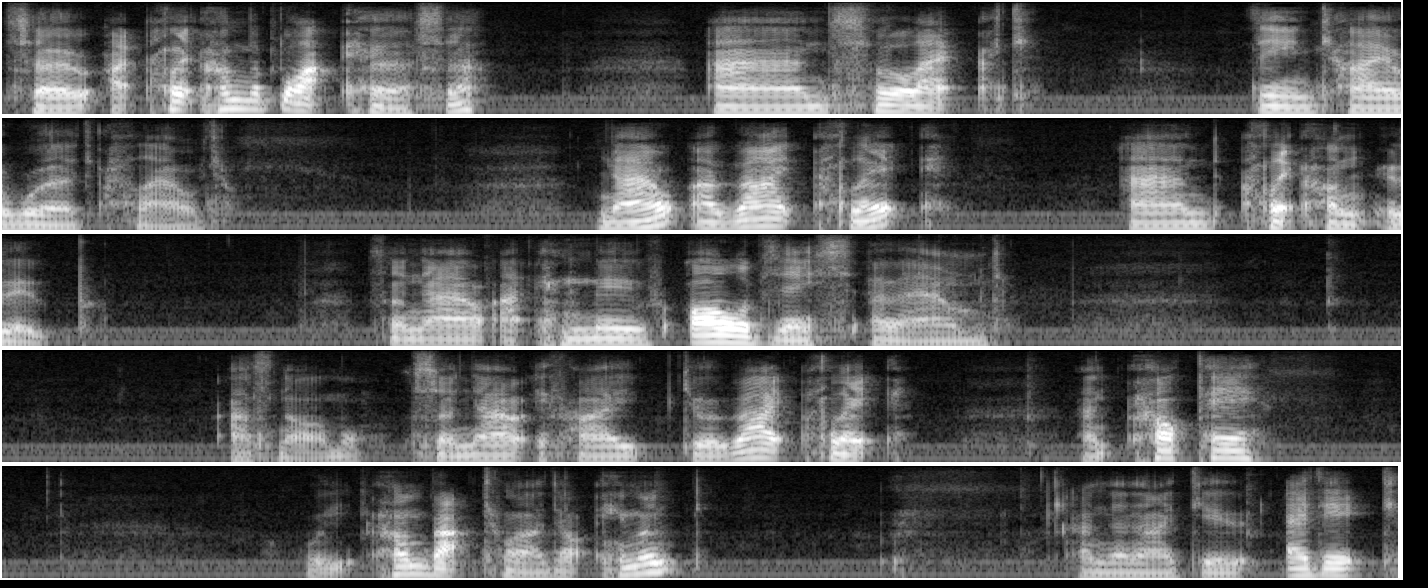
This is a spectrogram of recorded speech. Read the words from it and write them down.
So I click on the black cursor and select the entire word cloud. Now I right click and click on group. So now I can move all of this around as normal. So now if I do a right click and copy, we come back to our document and then I do edit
